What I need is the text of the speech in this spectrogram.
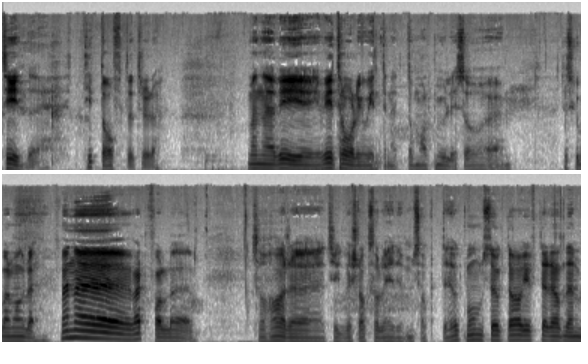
tid eh, titt og ofte, tror jeg. Men eh, vi, vi tråler jo internett om alt mulig, så eh, det skulle bare mangle. Men eh, i hvert fall eh, så har uh, Trygve Slagsvold Vedum sagt økt moms, økte avgifter, den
